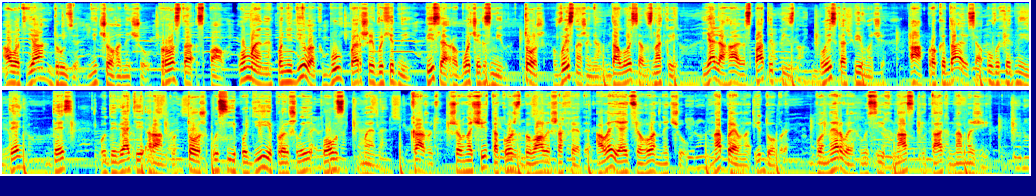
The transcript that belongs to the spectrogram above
А от я, друзі, нічого не чув, просто спав. У мене понеділок був перший вихідний після робочих змін. Тож виснаження далося в знаки. Я лягаю спати пізно, близько півночі, а прокидаюся у вихідний день десь о 9 ранку. Тож усі події пройшли повз мене. Кажуть, що вночі також збивали шахеди, але я й цього не чув. Напевно, і добре, бо нерви усіх нас і так на межі.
